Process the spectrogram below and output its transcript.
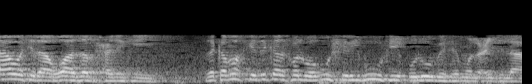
دا و چې دا غوا ذبح نکي ځکه مخکې ذکر شول او شربو فی قلوبهم العجله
